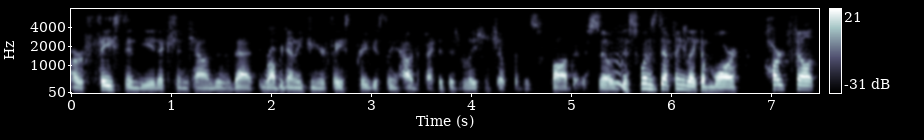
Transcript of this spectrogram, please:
are faced in the addiction challenges that Robert Downey Jr. faced previously and how it affected his relationship with his father. So Hmm. this one's definitely like a more heartfelt,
